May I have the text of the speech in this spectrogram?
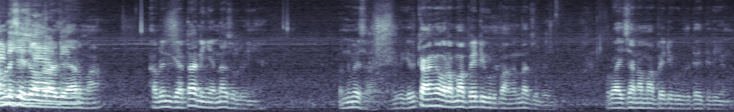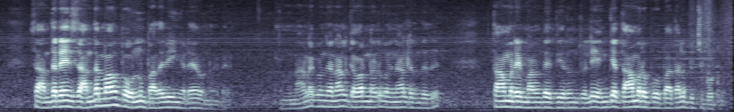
தமிழிசை இல்லை சவுந்தரராஜ் அப்படின்னு. யாருமா அப்படின்னு கேட்டால் நீங்கள் என்ன சொல்லுவீங்க? ஒன்றுமே சார் இது இருக்காங்க ஒரு அம்மா பேட்டி கொடுப்பாங்கன்னு தான் சொல்லுவீங்க. ஒரு வயசான அம்மா பேட்டி கொடுத்துட்டே தெரியும். சார் அந்த ரேஞ்ச் அந்த அம்மாவும் இப்போ ஒன்றும் பதவியும் கிடையாது ஒன்றும் கிடையாது. அதனால் கொஞ்ச நாள் கவர்னர் கொஞ்ச நாள் இருந்தது. தாமரை மறந்தே தீரும்னு சொல்லி எங்கே தாமரை பூ பார்த்தாலும் பிச்சு போட்டுரும்.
